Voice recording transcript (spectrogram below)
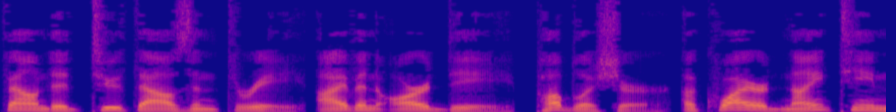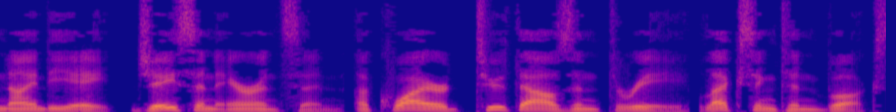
founded 2003 Ivan R. Dee, publisher acquired 1998 Jason Aronson acquired 2003 Lexington Books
